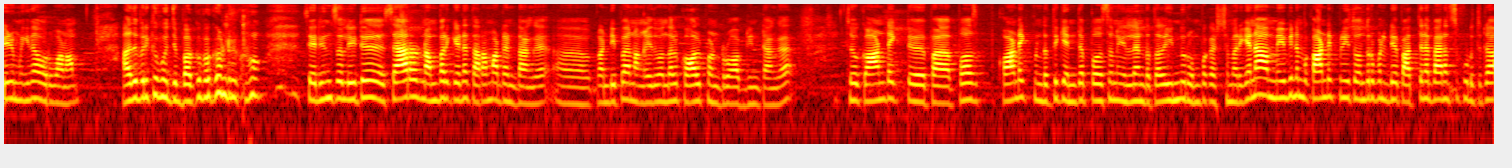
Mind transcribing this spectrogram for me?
ஏழு மணிக்கு தான் வருவானாம். அது வரைக்கும் கொஞ்சம் பக்கு பக்குன்னு இருக்கும். சரின்னு சொல்லிட்டு சாரோட நம்பர் கேட்டால் தரமாட்டேன்ட்டாங்க. கண்டிப்பாக நாங்கள் எது வந்தாலும் கால் பண்ணுறோம் அப்படின்ட்டாங்க. ஸோ காண்டாக்ட் பர்ஸ் காண்டாக்ட் பண்ணுறதுக்கு எந்த பர்சனும் இல்லைன்றதால இன்னும் ரொம்ப கஷ்டமாக இருக்குது ஏன்னா மேபி நம்ம காண்டாக்ட் பண்ணி தொந்தரவு பண்ணிட்டு அத்தனை பேரண்ட்ஸ் கொடுத்துட்டா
